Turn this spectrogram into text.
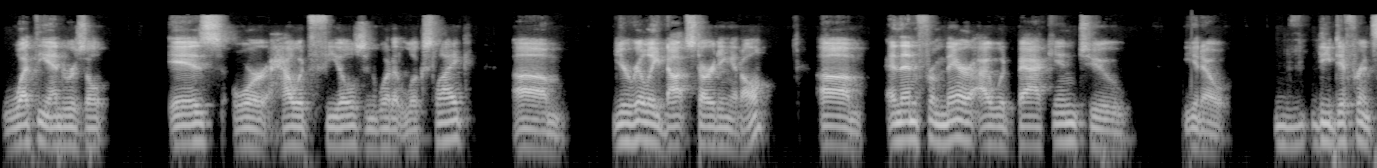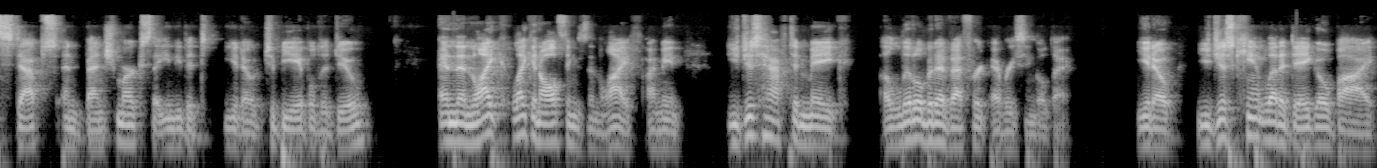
what the end result is or how it feels and what it looks like, um, you're really not starting at all. Um, and then from there, I would back into, you know, the different steps and benchmarks that you needed, to, you know, to be able to do. And then, like like in all things in life, I mean, you just have to make a little bit of effort every single day. You know, you just can't let a day go by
